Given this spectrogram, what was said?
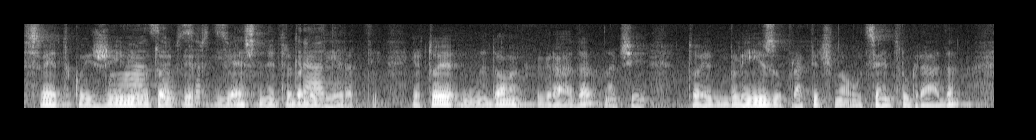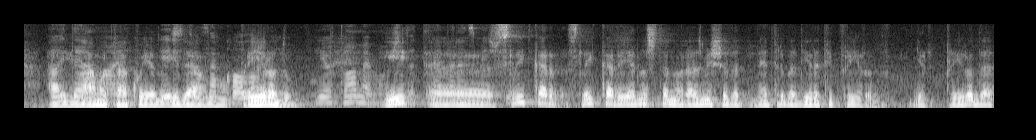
svet koji živi u toj prirodi, jeste, ne treba ga dirati. Jer to je na domak grada, znači to je blizu, praktično u centru grada, a imamo tako jednu idealnu prirodu. I o tome možda treba e, razmišljati. Slikar, slikar jednostavno razmišlja da ne treba dirati prirodu, jer priroda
